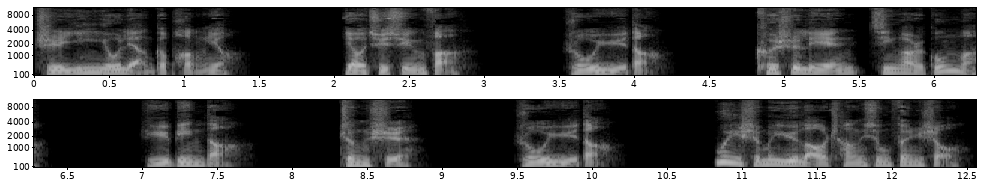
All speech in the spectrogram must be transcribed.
只因有两个朋友要去寻访。”如玉道：“可是连金二公吗？”于冰道：“正是。”如玉道：“为什么与老长兄分手？”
